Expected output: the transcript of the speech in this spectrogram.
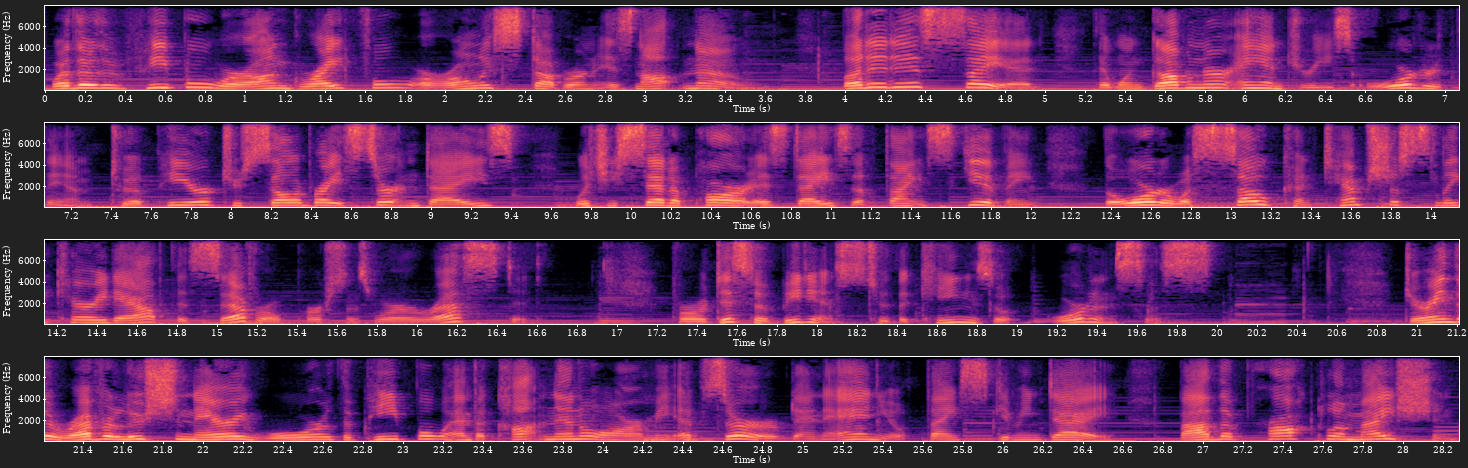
Whether the people were ungrateful or only stubborn is not known, but it is said that when Governor Andros ordered them to appear to celebrate certain days, which he set apart as days of thanksgiving, the order was so contemptuously carried out that several persons were arrested for disobedience to the king's ordinances. During the Revolutionary War, the people and the Continental Army observed an annual Thanksgiving Day by the proclamation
